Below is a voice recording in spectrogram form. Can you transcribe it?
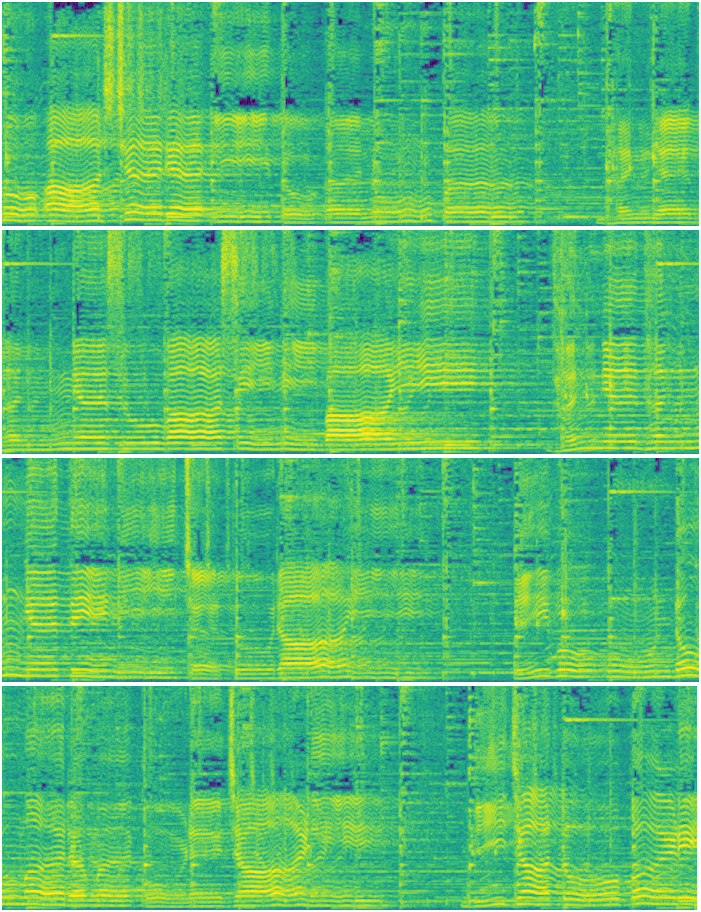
हो आश्चर्य एतो अनूप। धन्य धन्य सुवासिनी बायी धन्य धन्य अनुप धन्यधन्यसुवासिनी वायी धन्यधन्यतेनी चतुरायी एव कुण्डो मरमकोणजा पडे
